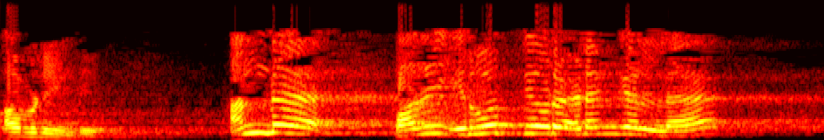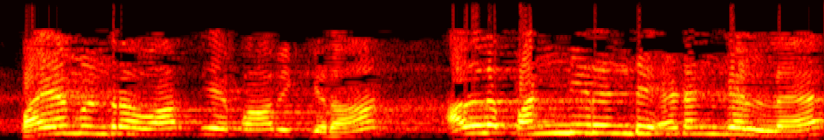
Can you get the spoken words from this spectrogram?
அப்படின்னு அந்த பதி இருபத்தி ஒரு இடங்கள்ல பயம் என்ற வார்த்தையை பாவிக்கிறான். அதுல பன்னிரண்டு இடங்கள்ல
